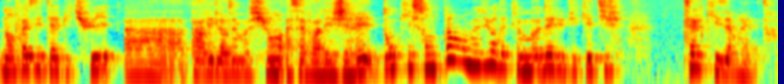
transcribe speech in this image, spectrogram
n'ont pas été habitués à parler de leurs émotions, à savoir les gérer, donc ils sont pas en mesure d'être le modèle éducatif tel qu'ils aimeraient l'être.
